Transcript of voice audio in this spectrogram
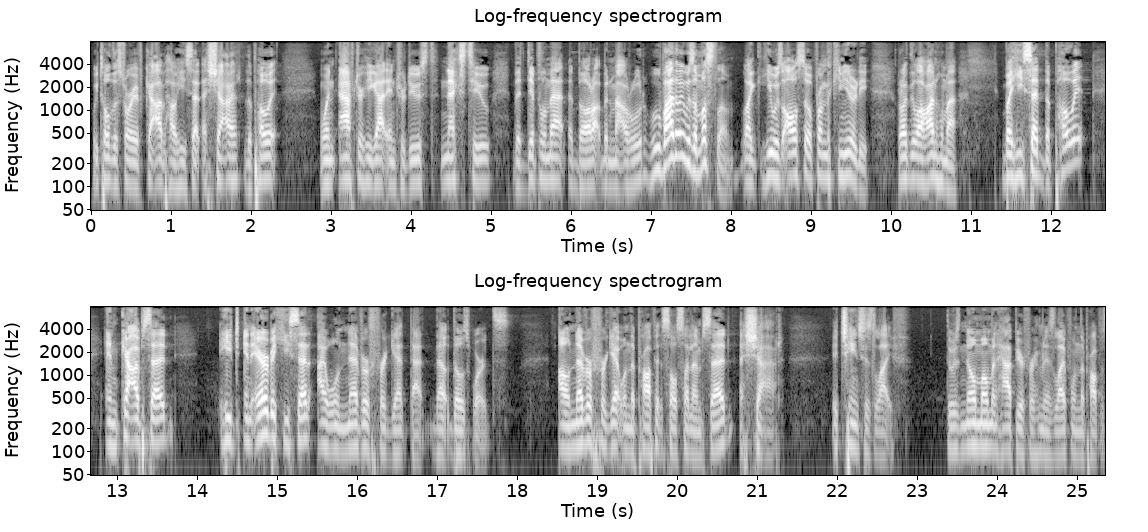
We told the story of Ka'ab, how he said, Ash-Sha'ir, the poet, when after he got introduced next to the diplomat Bara bin Ma'rur, who by the way was a Muslim, like he was also from the community, anhuma. But he said the poet, and Ka'ab said, he in Arabic he said, "I will never forget that, that those words. I'll never forget when the Prophet said, Ash-Sha'ir. It changed his life. There was no moment happier for him in his life when the Prophet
